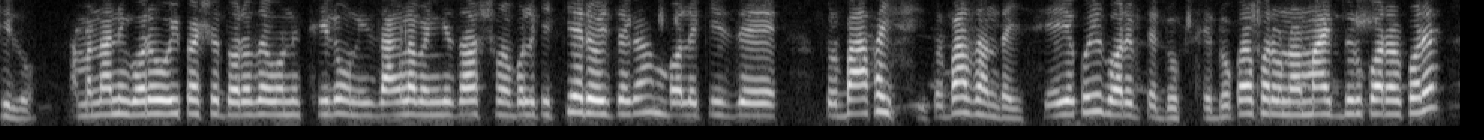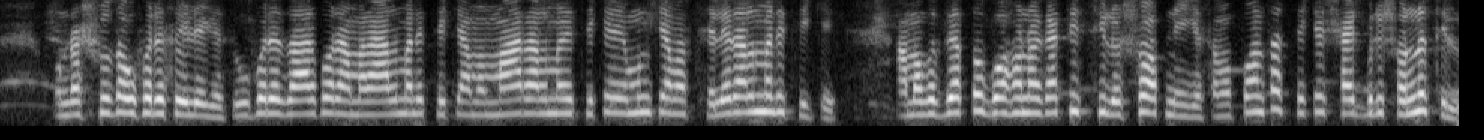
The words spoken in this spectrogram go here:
ছিল। আমার নানি ঘরে ওই পাশে দরজা উনি ছিল, উনি জাংলা ভেঙে যাওয়ার সময় বলে কি, কে রয়েছে গা? বলে কি, যে তোর বাপ আইছি, তোর বাজান দাইছি। এই কই ঘরের ভিতরে ঢুকছে। ঢোকার পরে ওনার মায়ের দূর করার পরে ওনার সোজা উপরে চলে গেছে। উপরে যাওয়ার পরে আমার আলমারি থেকে, আমার মার আলমারি থেকে, এমনকি আমার ছেলের আলমারি থেকে আমাকে যত গহনা গাটি ছিল সব নিয়ে গেছে। আমার পঞ্চাশ থেকে ষাট ভরি স্বর্ণ ছিল।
